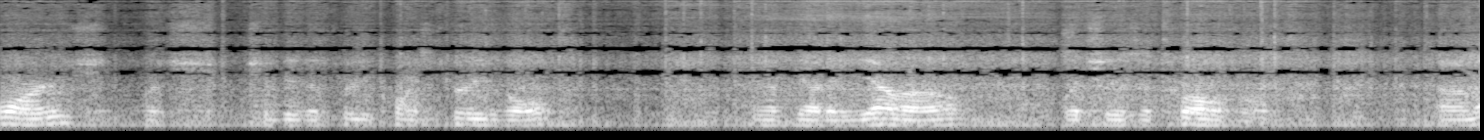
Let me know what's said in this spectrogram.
orange, which should be the 3.3 volt, and I've got a yellow, which is a 12 volt. Um,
